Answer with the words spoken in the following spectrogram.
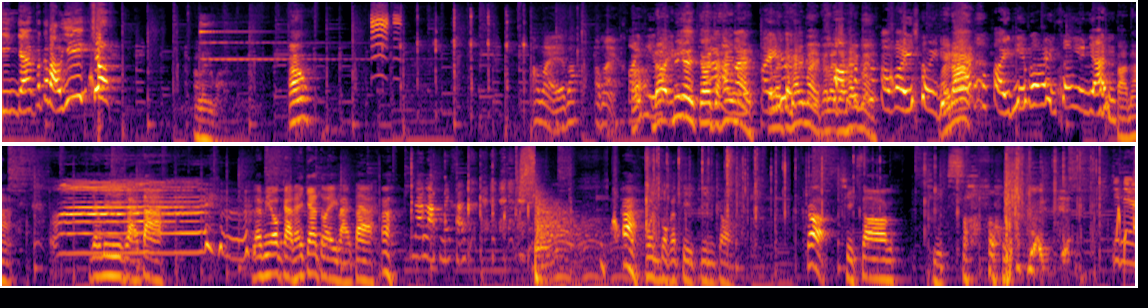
ยิงยันปากกระเป๋ายิงชุบอะไรวะ เอ้า เอาใหม่เลยปะเอาใหม่ขอเอาอีกทีได้ขออีกทีนี่ไงกำลังจะให้ใหม่ขออีกำลังจะให้ใหม่กำลังจะให้ใหม่ ขอไปช่วยดิไม่ได้ ขออีกทีเพื่อเป็นเครื่องยืนยันตาหน้า ว้ายังมีอีกหลายตา แล้วมีโอกาสให้แก้ตัวอีกหลายตาอะน่ารักไหมคะ อะคนปกติกินก่อน ก็ฉีกซองฉีกซองกินยังไง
